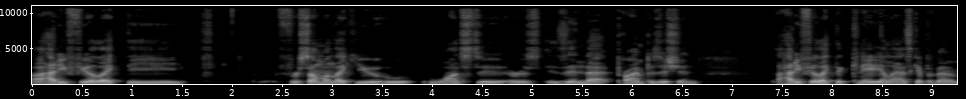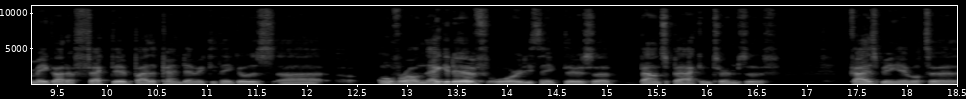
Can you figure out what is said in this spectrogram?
Uh, how do you feel like the for someone like you who who wants to or is, is in that prime position how do you feel like the Canadian landscape of MMA got affected by the pandemic? Do you think it was uh, overall negative, or do you think there's a bounce back in terms of guys being able to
